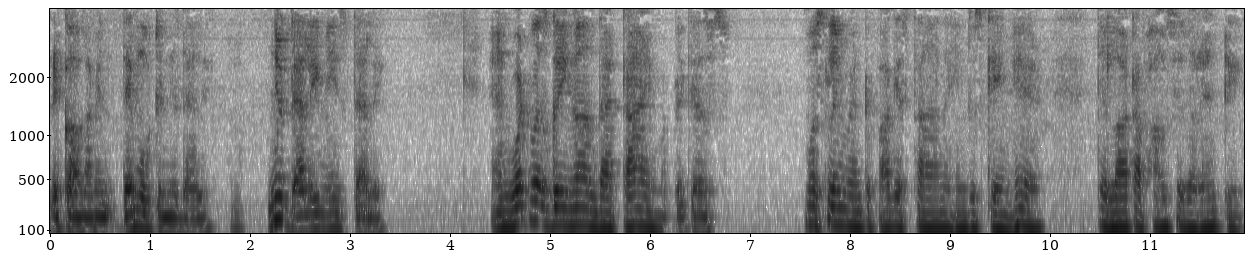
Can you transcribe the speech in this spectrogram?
recall, I mean, they moved to New Delhi. New Delhi means Delhi. And what was going on that time, because Muslims went to Pakistan and Hindus came here, a lot of houses were empty.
